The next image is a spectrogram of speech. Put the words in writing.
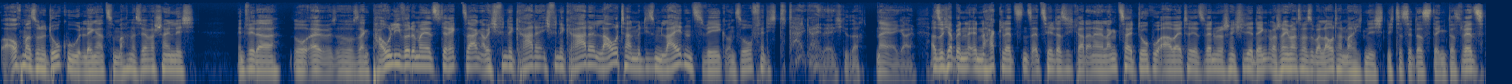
auch mal so eine Doku länger zu machen. Das wäre wahrscheinlich entweder so, äh, so St. Pauli würde man jetzt direkt sagen, aber ich finde gerade, ich finde gerade Lautern mit diesem Leidensweg und so, fände ich total geil, ehrlich gesagt. Naja, egal. Also ich habe in, in Hack letztens erzählt, dass ich gerade an einer Langzeit-Doku arbeite. Jetzt werden wahrscheinlich viele denken, wahrscheinlich macht was über Lautern, mache ich nicht. Nicht, dass ihr das denkt. Das wäre jetzt,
